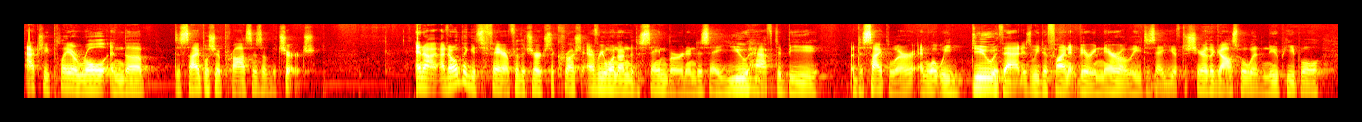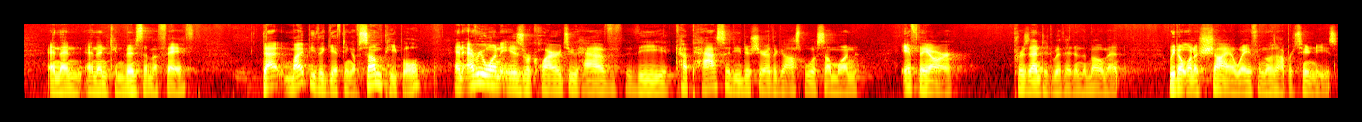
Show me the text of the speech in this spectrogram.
actually play a role in the discipleship process of the church. And I, I, don't think it's fair for the church to crush everyone under the same burden to say you have to be a discipler. And what we do with that is we define it very narrowly to say you have to share the gospel with new people and then, and then convince them of faith. That might be the gifting of some people, and everyone is required to have the capacity to share the gospel with someone if they are presented with it in the moment. We don't want to shy away from those opportunities.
